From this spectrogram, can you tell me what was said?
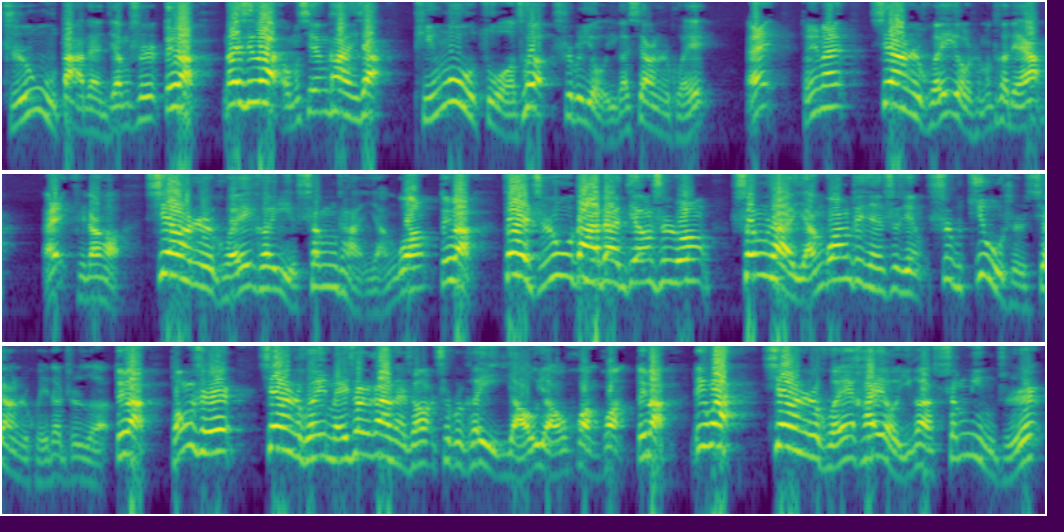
植物大战僵尸，对吧？那现在我们先看一下屏幕左侧是不是有一个向日葵？哎，同学们，向日葵有什么特点啊？哎，非常好，向日葵可以生产阳光，对吧？在《植物大战僵尸》中，生产阳光这件事情是不是就是向日葵的职责，对吧？同时，向日葵没事干的时候，是不是可以摇摇晃晃，对吧？另外，向日葵还有一个生命值，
